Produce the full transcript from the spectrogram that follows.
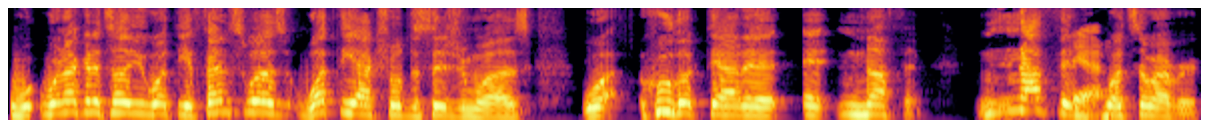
we're not going to tell you what the offense was, what the actual decision was, what who looked at it, it nothing. Nothing Yeah. whatsoever.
